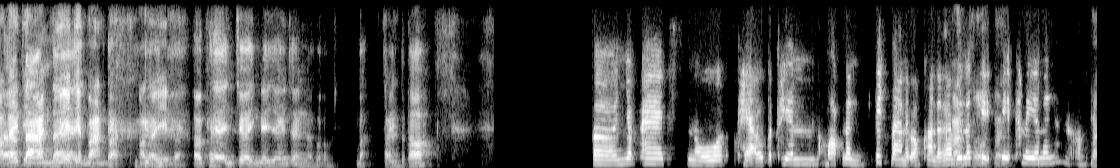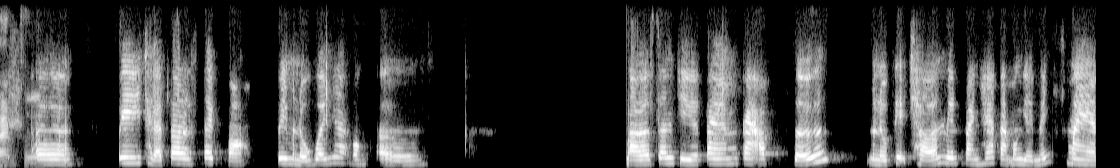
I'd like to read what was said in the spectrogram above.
អត់អីទេអាចមួយទៀតបានបាទអត់អីទេបាទអូខេអញ្ជើញគ្នាយើងអញ្ចឹងបង បាទបន្តបន្តអឺខ្ញុំអាចស្នូក្រៅប្រធានបទនឹងបន្តិចបានទេបងគាត់ថាវាលើពាក្យពាក្យគ្នាហ្នឹងបានអឺពីច្រតលស្ទេកបោះពីមនុស្សវិញបងអឺបើសិនជាតាមការអបសើមនុស្សភាគច្រើនមានបញ្ហាតាមបងនិយាយមិញស្មាន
